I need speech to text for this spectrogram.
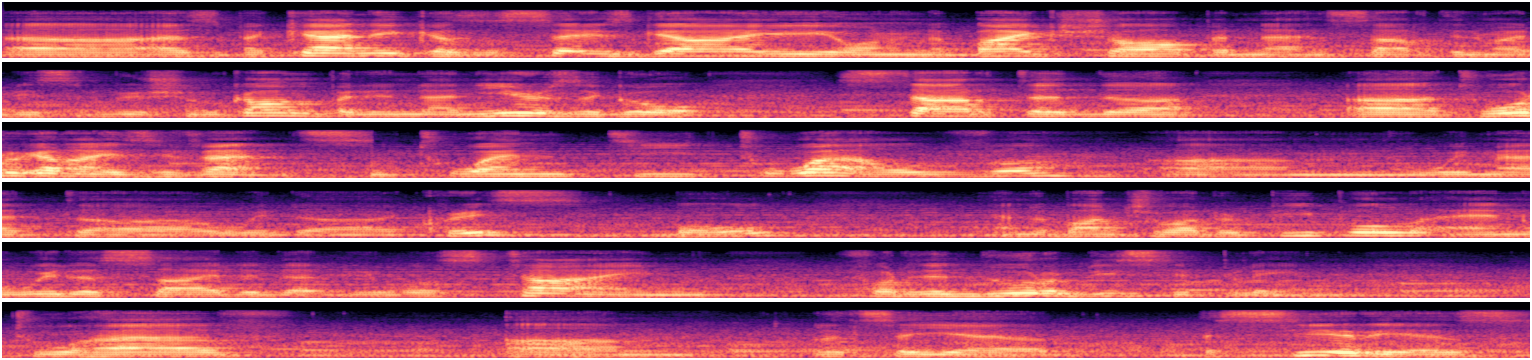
Uh, as a mechanic, as a sales guy on a bike shop, and then started my distribution company. And then years ago, started uh, uh, to organize events. In 2012, um, we met uh, with Chris Ball and a bunch of other people, and we decided that it was time for the enduro discipline to have, um, let's say, a, a series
